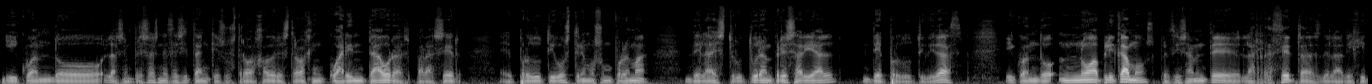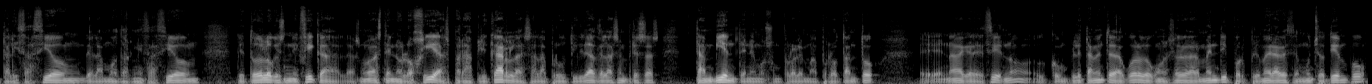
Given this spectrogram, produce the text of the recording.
Y cuando las empresas necesitan que sus trabajadores trabajen 40 horas para ser eh, productivos, tenemos un problema de la estructura empresarial de productividad. Y cuando no aplicamos precisamente las recetas de la digitalización, de la modernización, de todo lo que significa las nuevas tecnologías para aplicarlas a la productividad de las empresas, también tenemos un problema. Por lo tanto, eh, nada que decir, ¿no? Completamente de acuerdo con el señor Garmendi por primera vez en mucho tiempo,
